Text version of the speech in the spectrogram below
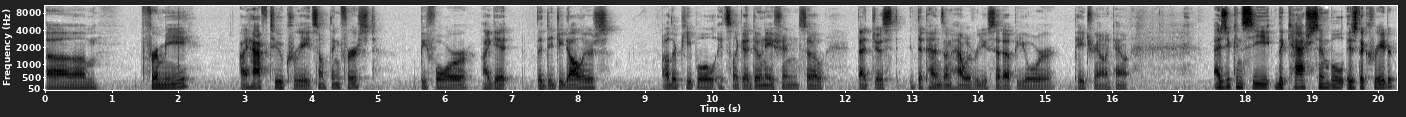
Um, for me, I have to create something first before I get the digi dollars. Other people, it's like a donation, so that just depends on however you set up your Patreon account. As you can see, the cash symbol is the creator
